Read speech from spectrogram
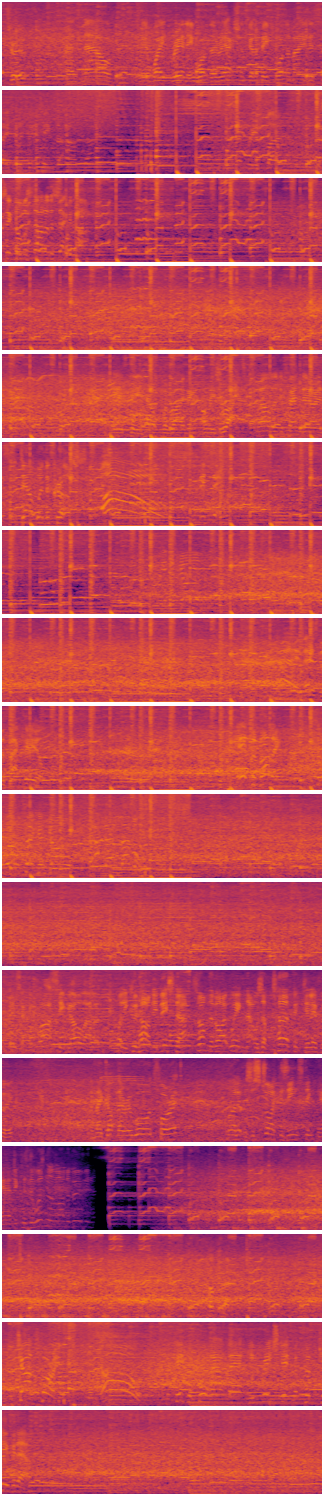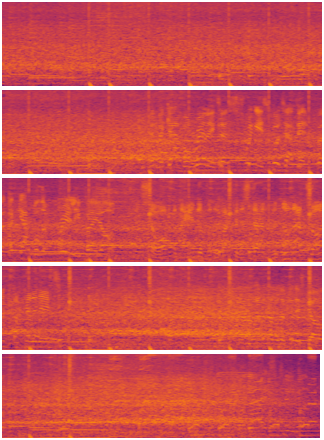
A breakthrough, and now we await really what the reaction is going to be to what the managers say to the two teams goal, Alan. Well, he could hardly miss that. From the right wing, that was a perfect delivery. And they got their reward for it. Well, it was a striker's instinct there, because there wasn't a lot of foot at it, but a gamble that really paid off. So often they end up at the back of the stand, but not that time, back of the net. I'll have another look at this goal. Well, now it's 2-1.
